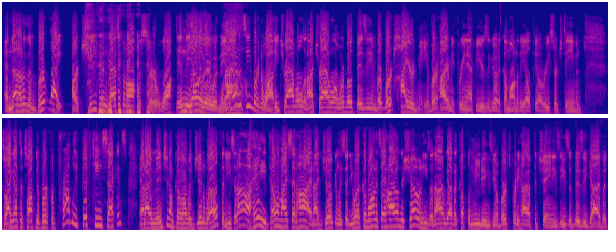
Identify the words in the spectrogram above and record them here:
And none other than Burt White, our chief investment officer, walked in the elevator with me. Wow. I haven't seen Burt in a while. He traveled and I travel and we're both busy. And Burt, Burt hired me. Burt hired me three and a half years ago to come onto the LPL research team. And so I got to talk to Burt for probably 15 seconds. And I mentioned I'm coming on with Gen Wealth. And he said, Oh, hey, tell him I said hi. And I jokingly said, You want to come on and say hi on the show? And he said, I've got a couple meetings. You know, Burt's pretty high up the chain. He's he's a busy guy, but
